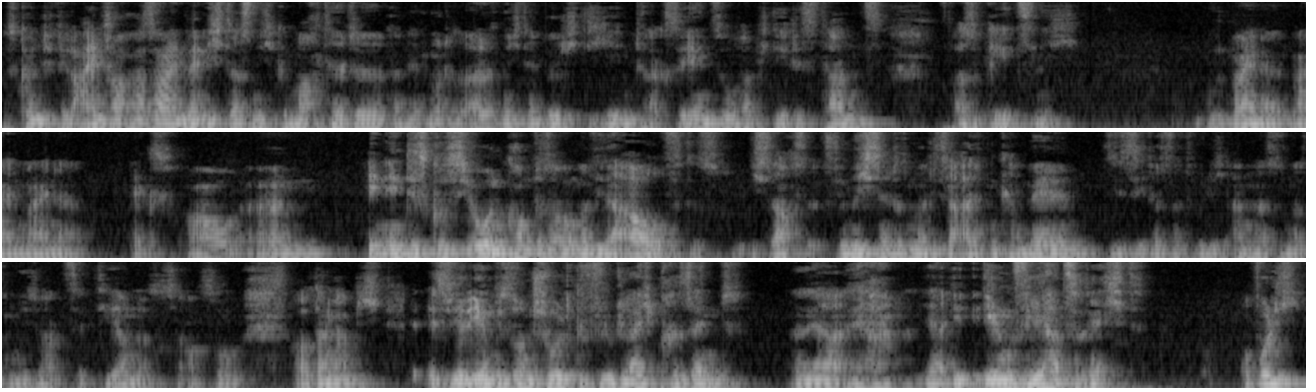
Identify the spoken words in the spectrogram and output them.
es könnte viel einfacher sein, wenn ich das nicht gemacht hätte, dann hätten wir das alles nicht, dann würde ich die jeden Tag sehen, so habe ich die Distanz, also geht's nicht. Gut, meine, meine, meine Ex-Frau, ähm, in, in Diskussionen kommt es auch immer wieder auf. Das, ich sag's, für mich sind das immer diese alten Kamellen. Sie sieht das natürlich anders und das muss ich so akzeptieren, das ist auch so. Aber dann habe ich, es wird irgendwie so ein Schuldgefühl gleich präsent. Ja, ja, ja, irgendwie hat sie recht. Obwohl ich,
